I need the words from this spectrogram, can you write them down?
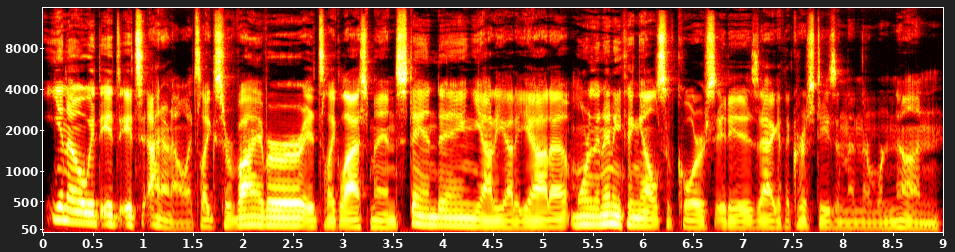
you know, it, it, it's, I don't know, it's like Survivor, it's like Last Man Standing, yada, yada, yada. More than anything else, of course, it is Agatha Christie's and then there were none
